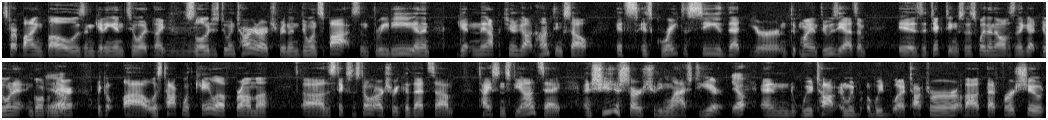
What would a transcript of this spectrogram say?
start buying bows and getting into it, like Mm-hmm. slowly just doing target archery and then doing spots and 3D and then getting the opportunity to go out and hunting. So it's it's great to see that your my enthusiasm is addicting. So this way, then all of a sudden they got doing it and going from Yep. there. Like uh, I was talking with Kayla from uh, uh, the Sticks and Stone Archery because that's um, Tyson's fiance, and she just started shooting last year. Yep. And we talked, and we we uh, talked to her about that first shoot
